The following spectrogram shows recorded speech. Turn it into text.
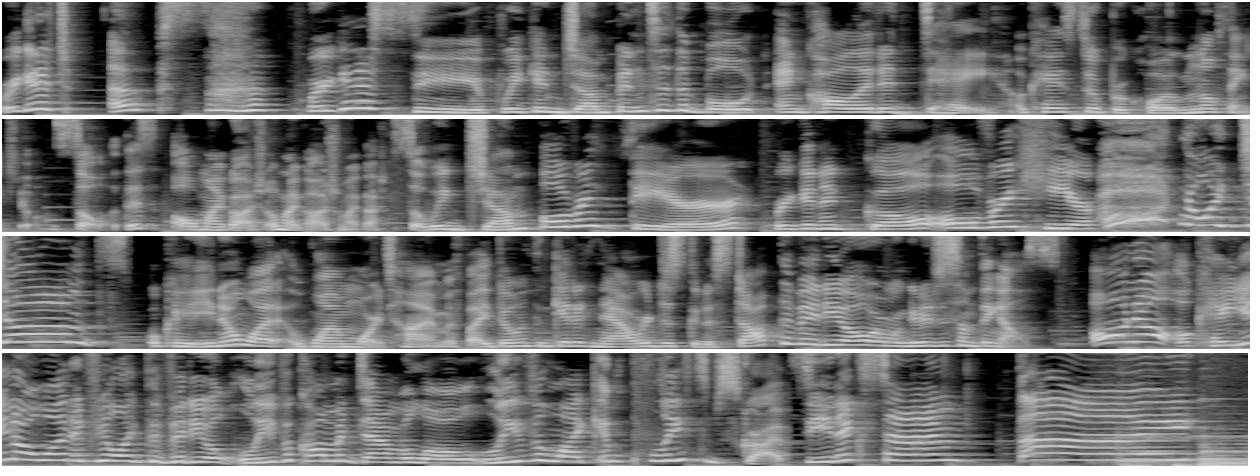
We're gonna. Oops. We're gonna see if we can jump into the boat and call it a day. Okay, super cool. No, thank you. So this. Oh my gosh. Oh my gosh. Oh my gosh. So we jump over there. We're gonna go over here. no, I jumped. Okay, you know what? One more time. If I don't get it now, we're just gonna stop the video and we're gonna do something else. Oh no. Okay, you know what? If you like the video, leave a comment down below. Leave a like and please subscribe. See you next time. Bye!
